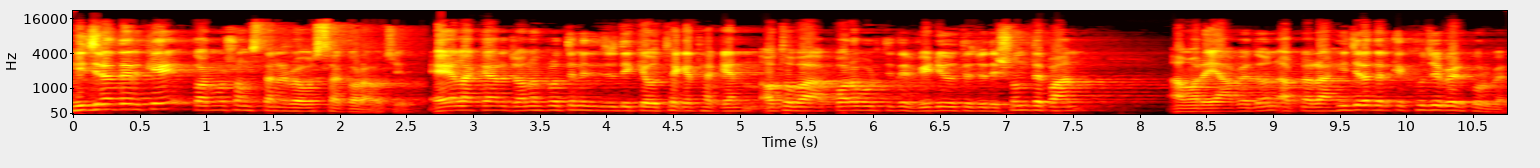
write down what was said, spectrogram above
হিজরাদেরকে কর্মসংস্থানের ব্যবস্থা করা উচিত। এলাকার জনপ্রতিনিধি যদি কেউ থেকে থাকেন অথবা পরবর্তীতে ভিডিওতে যদি শুনতে পান, আমার এই আবেদন আপনারা হিজরাদেরকে খুঁজে বের করবেন,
